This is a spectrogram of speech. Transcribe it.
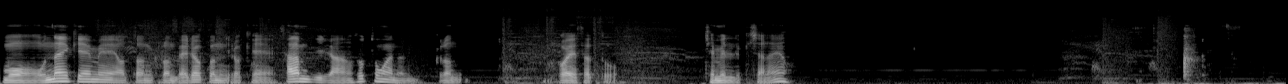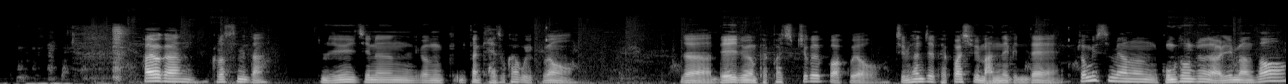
뭐 온라인 게임의 어떤 그런 매력은 이렇게 사람들이랑 소통하는 그런 거에서 또 재미를 느끼잖아요. 하여간 그렇습니다. 리니지는 이건 일단 계속하고 있고요. 자, 내일이면 180 찍을 것 같고요. 지금 현재 180이 만렙인데 좀 있으면 공성전 열리면서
